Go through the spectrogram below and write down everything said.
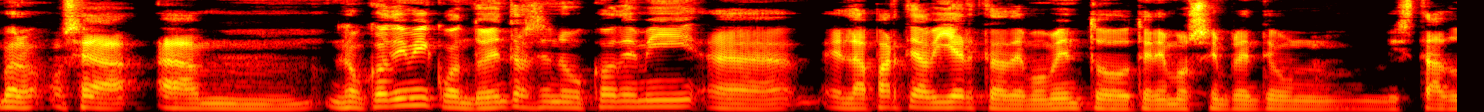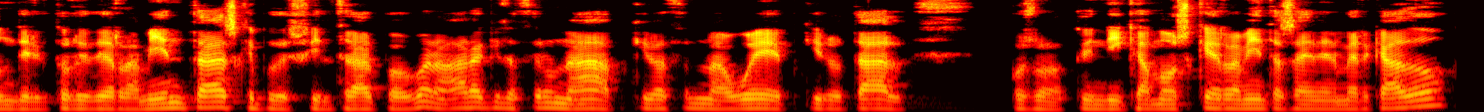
Bueno, o sea, um, Nocodemy, cuando entras en Nocodemy, en la parte abierta de momento tenemos simplemente un listado, un directorio de herramientas que puedes filtrar. Pues bueno, ahora quiero hacer una app, quiero hacer una web, quiero tal. Pues bueno, te indicamos qué herramientas hay en el mercado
